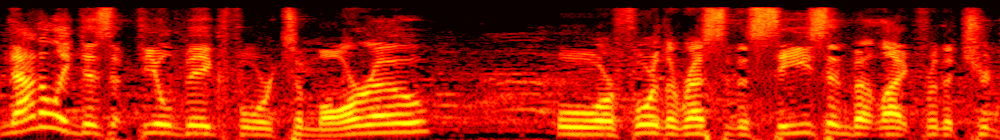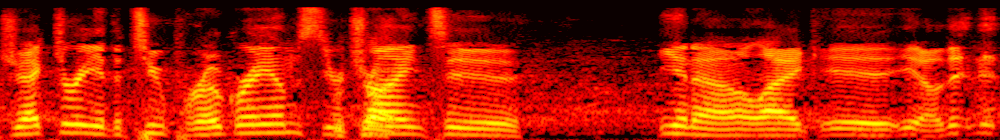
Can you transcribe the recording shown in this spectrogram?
Not only does it feel big for tomorrow, or for the rest of the season, but like for the trajectory of the two programs, you're That's right. trying to, you know, like, uh, you know, th- th-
